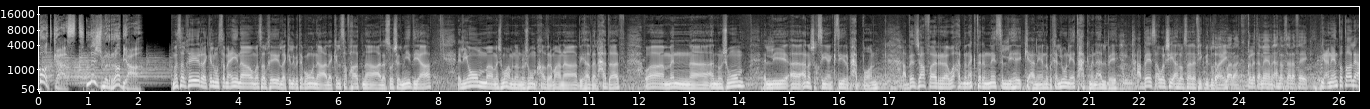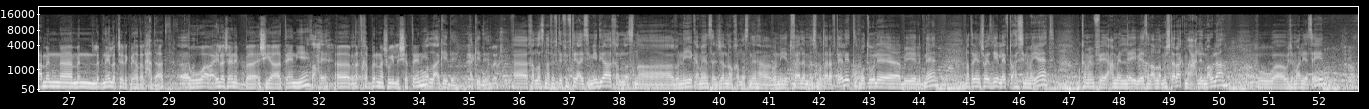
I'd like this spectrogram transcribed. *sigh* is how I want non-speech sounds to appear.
بودكاست نجم الرابعة. مساء الخير لكل مستمعينا ومساء الخير لكل اللي بتابعونا على كل صفحاتنا على ال social media اليوم مجموعة من النجوم حاضرة معنا بهذا الحدث ومن النجوم اللي أنا شخصيا كثير بحبهم عباس جعفر واحد من أكثر الناس اللي هيك يعني أنه بخلوني أضحك من قلبي. عباس أول شيء أهلا وسهلا فيك بدبي. أخبارك؟ كله تمام. أهلا وسهلا فيك. يعني أنت طالع من من لبنان لتشارك بهذا الحدث وإلى جانب أشياء تانية. صحيح. آه، بدك تخبرنا شوي الأشياء الثانية والله أكيد أكيد. آه خلصنا 50 50 اي سي ميديا خلصنا غنية كمان سجلنا وخلصناها غنية فيلم اسمه طرف ثالث بطولة بلبنان. ناطرين شوي صغير ليفتحوا السينمايات وكمان في عمل جاي بإذن الله مشترك مع علي المولى. وجمال ياسين.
